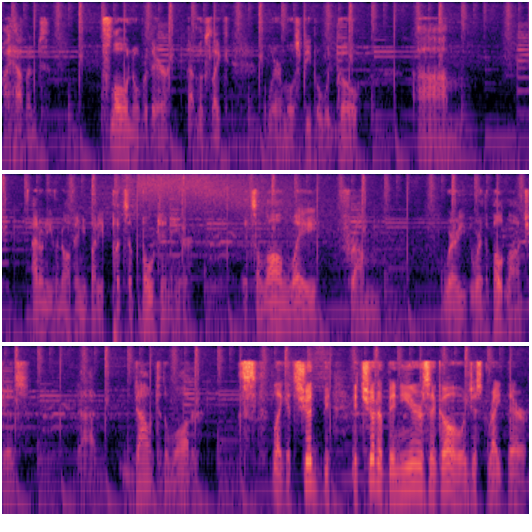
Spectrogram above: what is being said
I haven't flown over there. That looks like where most people would go. Um, I don't even know if anybody puts a boat in here. It's a long way from where where the boat launch is uh, down to the water. It's like it should be. It should have been years ago, just right there.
